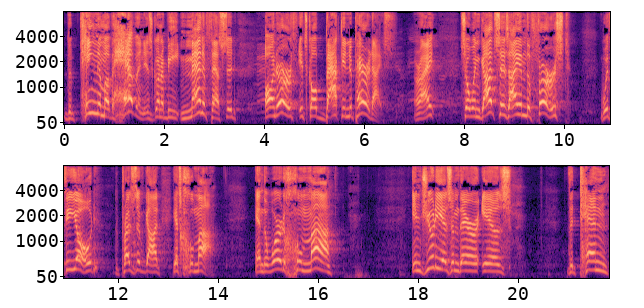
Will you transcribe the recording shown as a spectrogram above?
The kingdom of heaven is going to be manifested on earth. It's called back into paradise. All right? So when God says, I am the first, with the yod, the presence of God, it's chumah. And the word chumah, in Judaism, there is the ten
